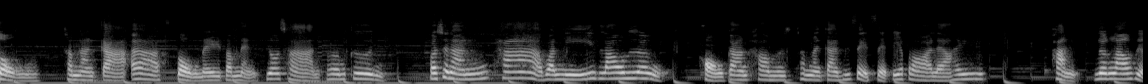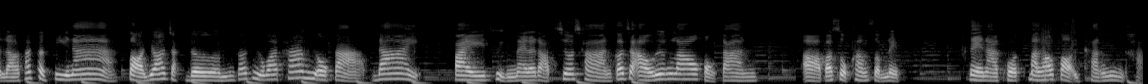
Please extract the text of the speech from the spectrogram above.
ส่งชำนาญการอ่าส่งในตำแหน่งเชี่ยวชาญเพิ่มขึ้น เพราะฉะนั้นถ้าวันนี้เล่าเรื่องของการทำชำนาญการพิเศษเสร็จเรียบร้อยแล้วให้ผ่านเรื่องเล่าเสร็จแล้วถ้าเกิดปีหน้าต่อยอดจากเดิม ก็คือว่าถ้ามีโอกาสได้ไปถึงในระดับเชี่ยวชาญ ก็จะเอาเรื่องเล่าของการประสบความสำเร็จในอนาคตมาเล่าต่ออีกครั้งหนึ่งค่ะ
